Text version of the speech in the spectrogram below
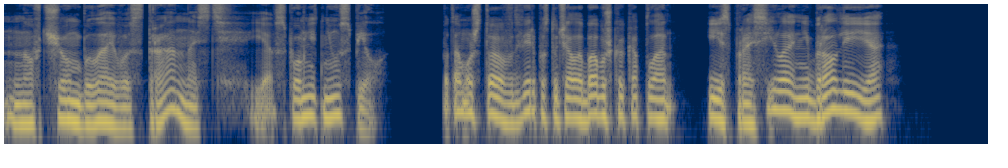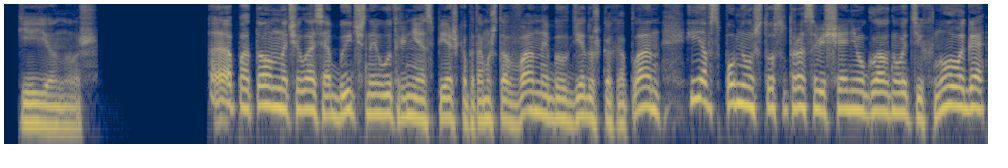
Но в чем была его странность, я вспомнить не успел, потому что в дверь постучала бабушка Каплан и спросила, не брал ли я ее нож. А потом началась обычная утренняя спешка, потому что в ванной был дедушка Каплан, и я вспомнил, что с утра совещание у главного технолога,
